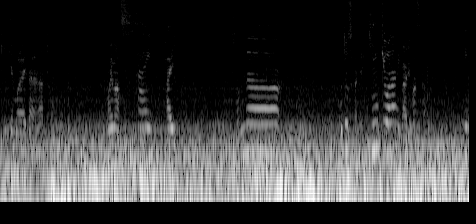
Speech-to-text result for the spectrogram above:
聞いてもらえたらなと思います。はい。はい。そんなことですかね？近況は何かありますか？近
